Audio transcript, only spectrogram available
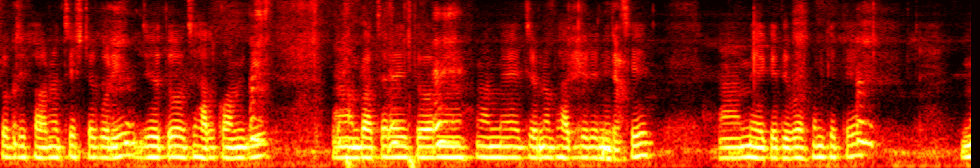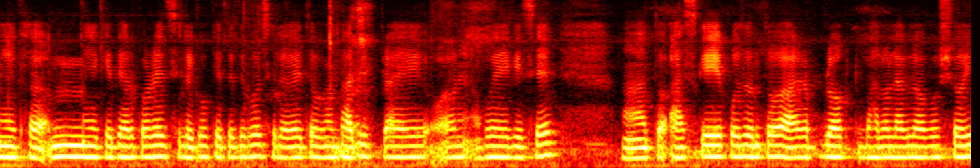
সবজি খাওয়ানোর চেষ্টা করি যেহেতু ঝাল কম দিই। বাচ্চারা এই তো আমি আমার মেয়ের জন্য ভাত বেড়ে নিচ্ছি। মেয়েকে দেবো এখন খেতে। মেয়ে খা- মেয়েকে দেওয়ার পরে ছেলেকেও খেতে দেবো। ছেলে তো আমার ভাজি প্রায় হয়ে গেছে। তো আজকে এ পর্যন্ত আর ব্লগ ভালো লাগলে অবশ্যই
